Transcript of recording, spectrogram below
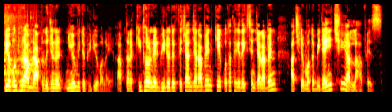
প্রিয় বন্ধুরা, আমরা আপনাদের জন্য নিয়মিত ভিডিও বানাই। আপনারা কি ধরনের ভিডিও দেখতে চান জানাবেন, কে কোথা থেকে দেখছেন জানাবেন। আজকের মতো বিদায় নিচ্ছি, আল্লাহ হাফেজ।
